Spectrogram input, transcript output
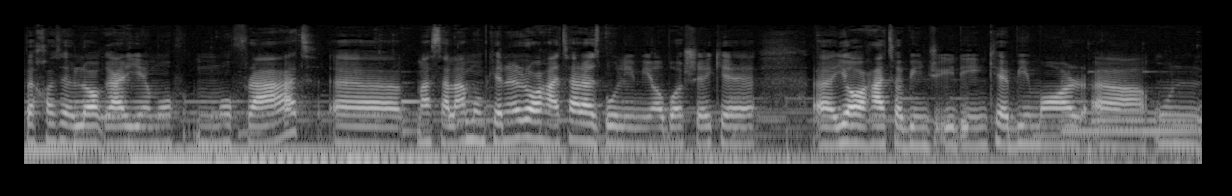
به خاطر لاغری مفرط مثلا ممکنه راحتتر از bulimia باشه که یا حتی binge eating که بیمار اون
